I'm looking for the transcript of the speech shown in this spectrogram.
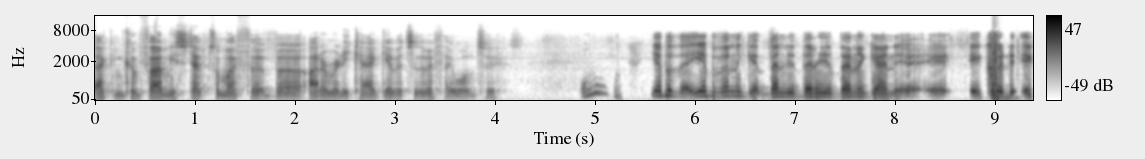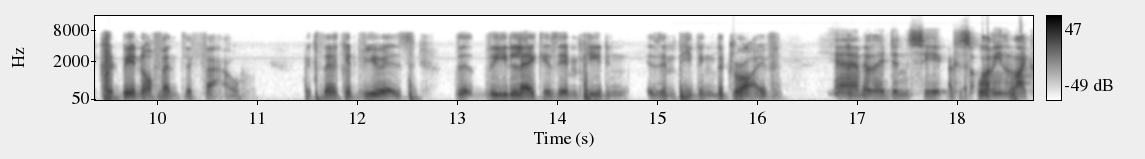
I can confirm he stepped on my foot, but I don't really care. Give it to them if they want to. Oh, yeah, but the, yeah, but then again, then then then again, it, it it could it could be an offensive foul because they could view it as the the leg is impeding is impeding the drive. Yeah, but the- they didn't see it because I mean, like,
